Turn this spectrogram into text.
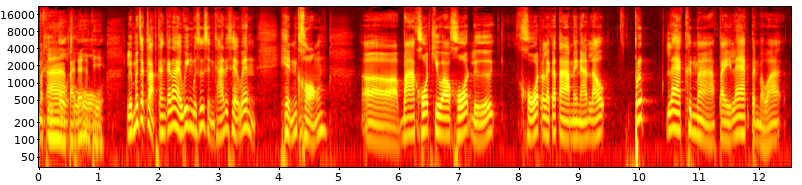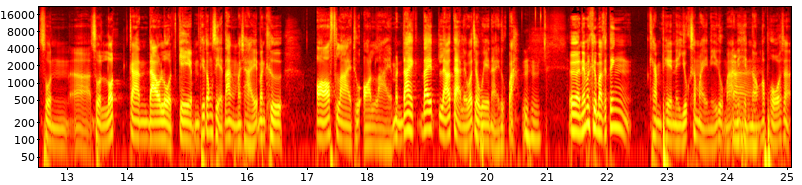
มันคืออ่า O ไปได้ทันทีหรือมันจะกลับกันก็ได้วิ่งไปซื้อสินค้าที่เซเว่นเห็นของบาร์โค้ด QR โค้ดหรือโค้ดอะไรก็ตามในนั้น แล้วปึ๊บแลกขึ้นมาไปแลกเป็นแบบว่าส่วนเอ่อส่วนลดการดาวน์โหลดเกมที่ต้องเสียตังค์มาใช้ มันคือออฟไลน์ to ออนไลน์มันได้ได้แล้วแต่เลยว่าจะ way ไหนถูกปะอือฮึเอออันนี้มันคือ marketing campaign ในยุคสมัยนี้ถูกไหมอันนี้อ่าเห็นน้องเขาโพสต์อะ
